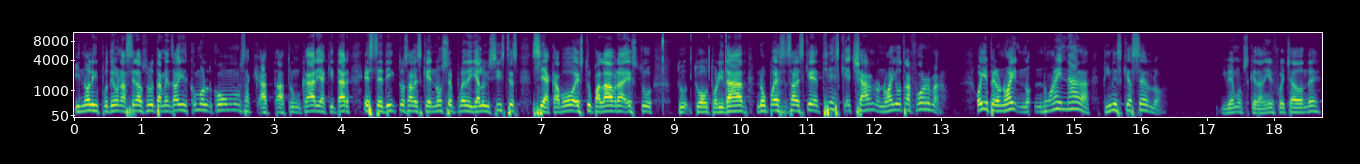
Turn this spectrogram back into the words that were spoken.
y no le pudieron hacer absolutamente, oye, ¿cómo, cómo vamos a, truncar y a quitar este dicto? Sabes que no se puede, ya lo hiciste, se acabó, es tu palabra, es tu, tu, autoridad, no puedes, sabes que tienes que echarlo, no hay otra forma. Oye, pero no hay, no, no hay nada, tienes que hacerlo. Y vemos que Daniel fue echado donde?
